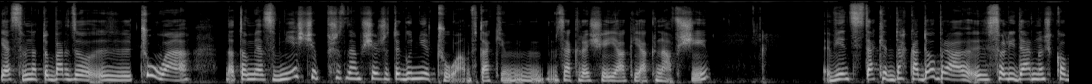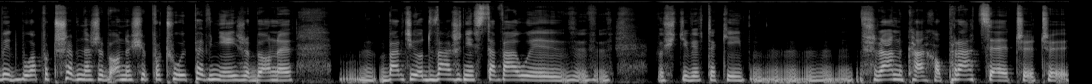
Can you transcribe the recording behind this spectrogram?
Ja jestem na to bardzo y, czuła, natomiast w mieście przyznam się, że tego nie czułam w takim zakresie jak, jak na wsi. Więc takie, taka dobra y, solidarność kobiet była potrzebna, żeby one się poczuły pewniej, żeby one bardziej odważnie wstawały w, właściwie w takiej mm, szrankach o pracę, czy, czy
